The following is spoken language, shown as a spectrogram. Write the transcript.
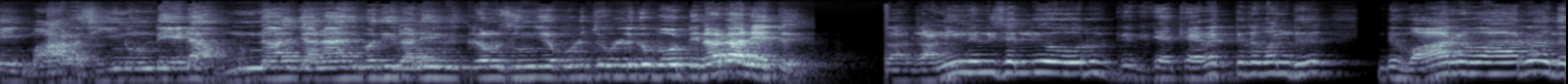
டேய் மாற சீன் உண்டேடா முன்னாள் ஜனாதிபதி ரணில் விக்ரமசிங்கே பிடிச்சி உள்ளுக்கு போட்டினாடா நேற்று ரணிலனு சொல்லி ஒரு கேரக்டர் வந்து இந்த வார வாரம் இந்த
